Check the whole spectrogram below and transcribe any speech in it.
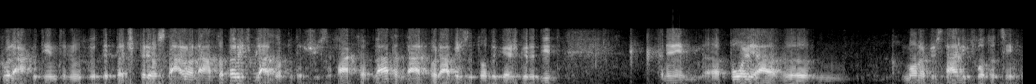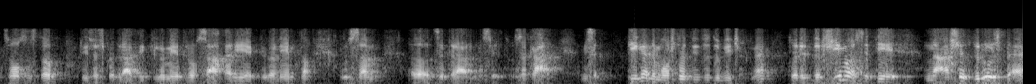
korak v tem trenutku, da pač preostalo nato, prvič blazno podržiš za faktor, blatan dar porabiš za to, da gaš graditi ne vem, uh, polja, uh, monokristalinih fotocelic. 800 tisoč kvadratnih kilometrov Sahari je ekvivalentno vsem uh, centralnem svetu. Zakaj? Mislim, tega ne možno narediti za dobiček. Ne? Torej, držimo se te naše družbe,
